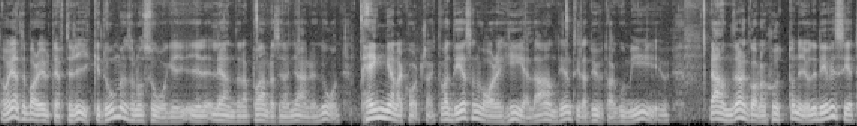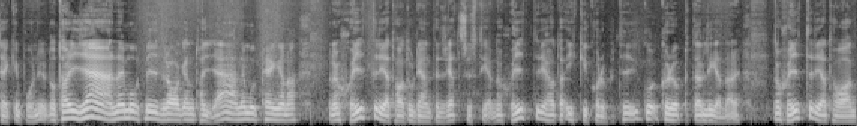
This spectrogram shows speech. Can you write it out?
De var egentligen bara ute efter rikedomen som de såg i, i länderna på andra sidan järnridån. Pengarna kort sagt. Det var det som var det hela anledningen till att överhuvudtaget gå med i EU. Det andra gav de 17 i och det är det vi ser tecken på nu. De tar gärna emot bidragen, tar gärna emot pengarna. Men de skiter i att ha ett ordentligt rättssystem. De skiter i att ha icke-korrupta ledare. De skiter i att ha en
